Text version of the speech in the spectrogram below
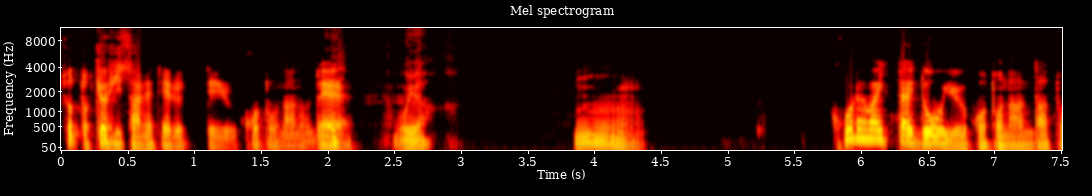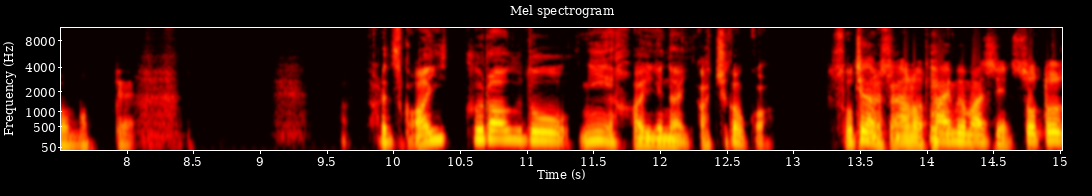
ちょっと拒否されてるっていうことなので、おや？うん。これは一体どういうことなんだと思って。あれですか ?iCloud に入れない？あ、違うか。違うんですよ。あの、タイム、ムマシン、外、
